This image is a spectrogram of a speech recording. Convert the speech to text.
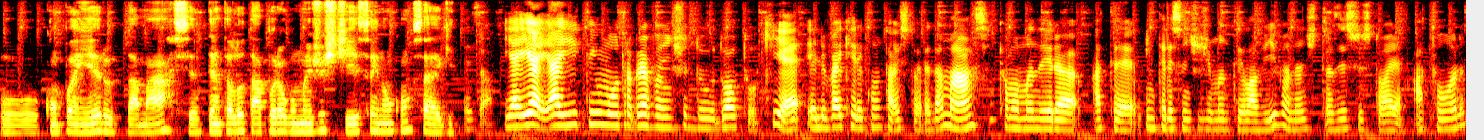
o companheiro da Márcia tenta lutar por alguma justiça e não consegue. Exato. E aí, aí, aí tem um outro agravante do, do autor, que é ele vai querer contar a história da Márcia, que é uma maneira até interessante de mantê-la viva, né? De trazer sua história à tona.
